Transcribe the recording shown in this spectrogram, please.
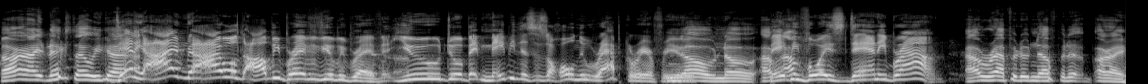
All right. Next up, we got. Danny, I'm I will I'll be brave if you'll be brave. You do a bit. Maybe this is a whole new rap career for you. No, no. I, Baby I'll, voice Danny Brown. I'll wrap it enough But. All right.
